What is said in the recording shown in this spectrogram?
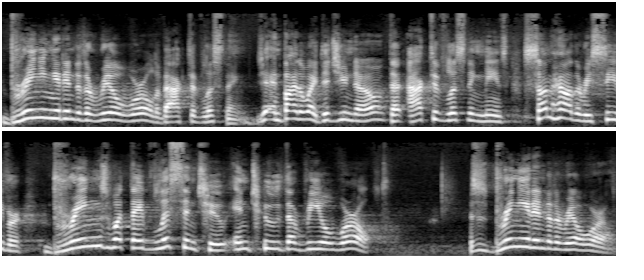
bringing it into the real world of active listening. And by the way, did you know that active listening means somehow the receiver brings what they've listened to into the real world? This is bringing it into the real world.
